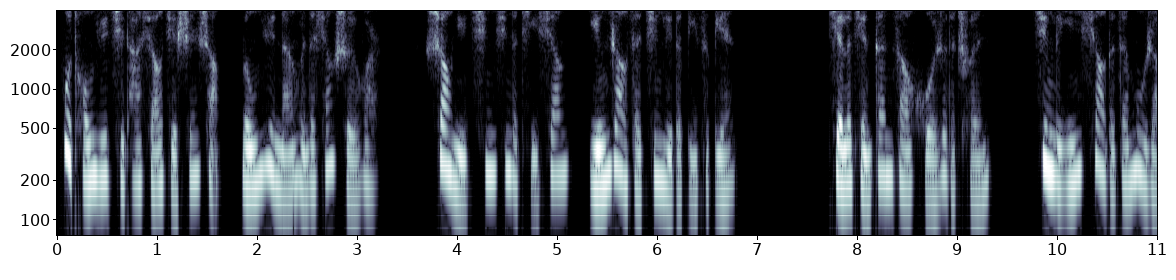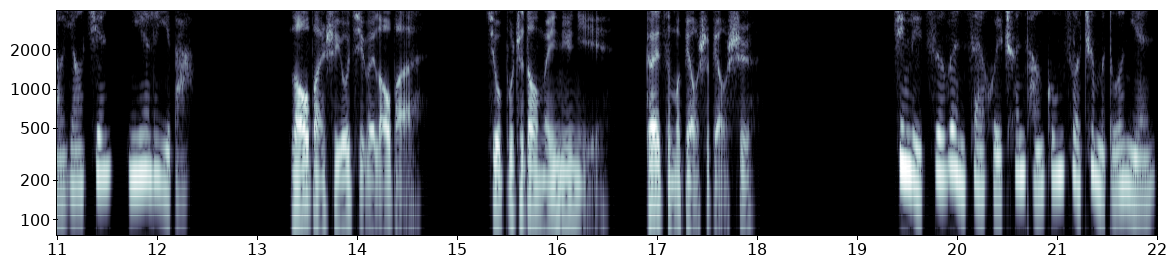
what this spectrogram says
不同于其他小姐身上浓郁难闻的香水味儿，少女清新的体香萦绕在经理的鼻子边，舔了舔干燥火热的唇，经理阴笑的在穆饶腰间捏了一把。老板是有几位老板，就不知道美女你该怎么表示表示？经理自问，在回春堂工作这么多年，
